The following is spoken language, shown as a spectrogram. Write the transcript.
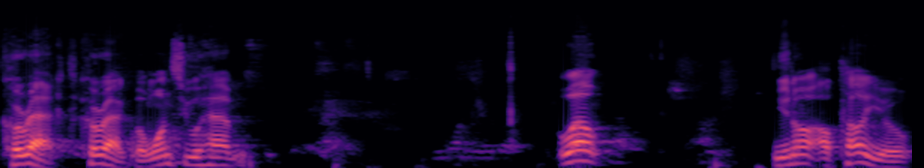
Correct, correct. But once you have. Well, you know, I'll tell you,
